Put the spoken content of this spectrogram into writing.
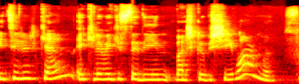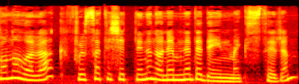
Bitirirken eklemek istediğin başka bir şey var mı? Son olarak fırsat eşitliğinin önemine de değinmek isterim.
